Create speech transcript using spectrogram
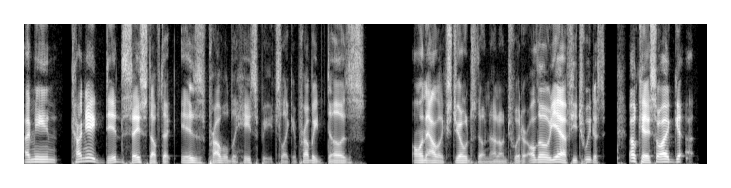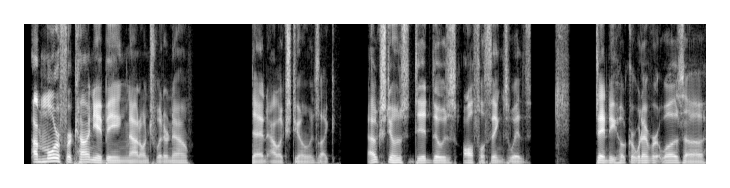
I mean, Kanye did say stuff that is probably hate speech. Like it probably does on Alex Jones though, not on Twitter. Although, yeah, if you tweet us, okay. So I get, I'm more for Kanye being not on Twitter now than Alex Jones. Like Alex Jones did those awful things with Sandy Hook or whatever it was. Uh,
